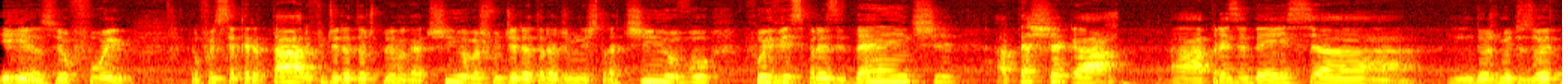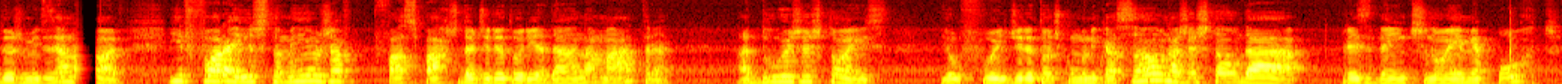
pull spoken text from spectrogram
Isso, eu fui eu fui secretário, fui diretor de prerrogativas, fui diretor administrativo, fui vice-presidente, até chegar à presidência em 2018 e 2019. E fora isso também eu já faço parte da diretoria da Ana Matra há duas gestões. Eu fui diretor de comunicação na gestão da presidente Noêmia Porto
